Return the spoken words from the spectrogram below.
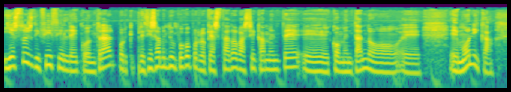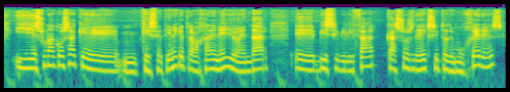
Y esto es difícil de encontrar porque precisamente un poco por lo que ha estado básicamente eh, comentando Mónica. Y es una cosa mm, que, se tiene que trabajar en ello, en dar, eh, visibilizar casos de éxito de mujeres,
